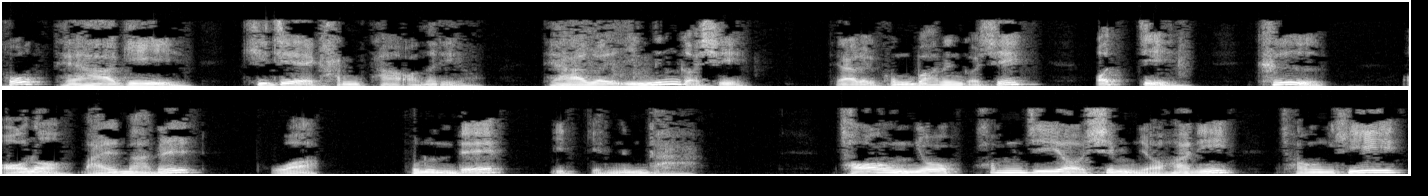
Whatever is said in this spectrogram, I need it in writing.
독 대학이 기재 간타 언어리요. 대학을 읽는 것이 대학을 공부하는 것이 어찌 그 언어 말만을 보아 보는데 있겠는가? 정욕 험지여 심여하니 정희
